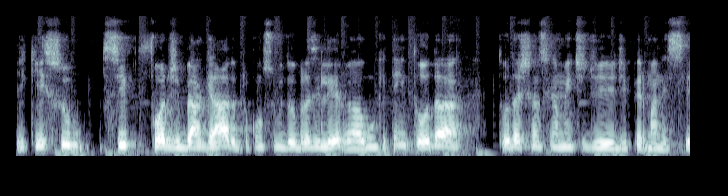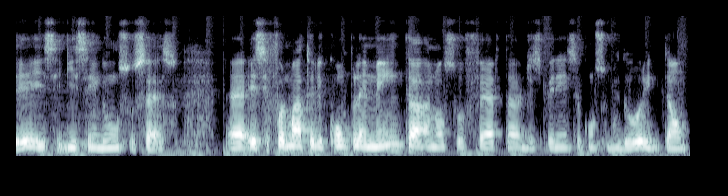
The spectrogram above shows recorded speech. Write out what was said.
e que isso, se for de agrado para o consumidor brasileiro, é algo que tem toda, toda a chance realmente de, de permanecer e seguir sendo um sucesso. É, esse formato ele complementa a nossa oferta de experiência consumidor, então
